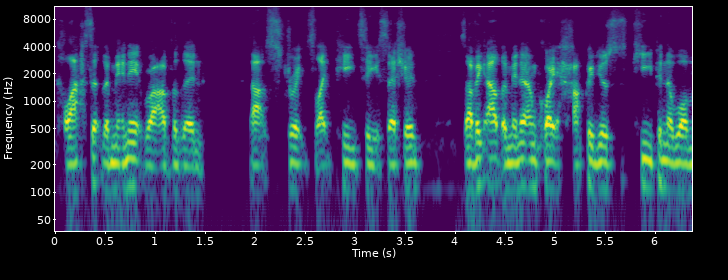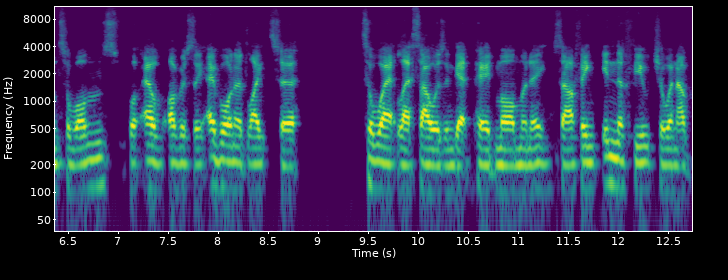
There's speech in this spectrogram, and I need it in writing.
class at the minute rather than that strict like PT session. So I think at the minute I'm quite happy just keeping the one to ones, but obviously everyone would like to to work less hours and get paid more money. So I think in the future when I've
